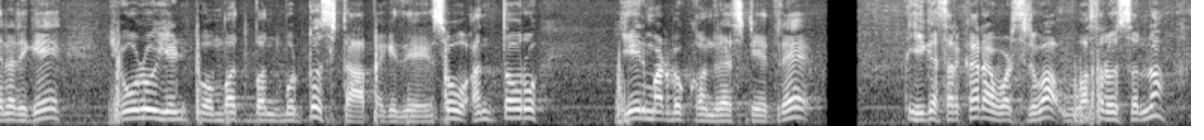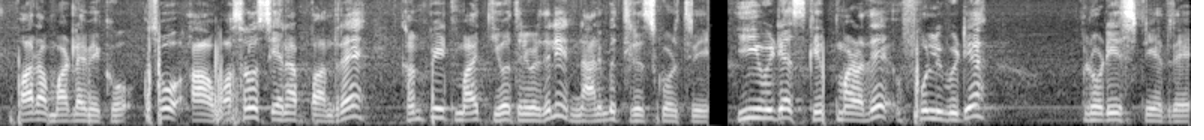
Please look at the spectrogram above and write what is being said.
ಜನರಿಗೆ ಏಳು ಎಂಟು ಒಂಬತ್ತು ಬಂದ್ಬಿಟ್ಟು ಸ್ಟಾಪ್ ಆಗಿದೆ. ಸೊ ಅಂಥವ್ರು ಏನು ಮಾಡಬೇಕು ಅಂದರೆ ಸ್ನೇಹಿತರೆ ಈಗ ಸರ್ಕಾರ ಹೊರಡಿಸಿರುವ ಹೊಸ ರೂಲ್ಸನ್ನು ಫಾಲೋ ಮಾಡಲೇಬೇಕು. ಸೊ, ಆ ಹೊಸ ರೂಲ್ಸ್ ಏನಪ್ಪ ಅಂದರೆ ಕಂಪ್ಲೀಟ್ ಮಾಹಿತಿ ಇವತ್ತಿನ ವಿಡಿಯೋದಲ್ಲಿ ನಾನು ನಿಮಗೆ ತಿಳಿಸ್ಕೊಡ್ತೀನಿ. ಈ ವಿಡಿಯೋ ಸ್ಕಿಪ್ ಮಾಡದೆ ಫುಲ್ ವಿಡಿಯೋ ನೋಡಿ ಸ್ನೇಹಿತರೆ.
